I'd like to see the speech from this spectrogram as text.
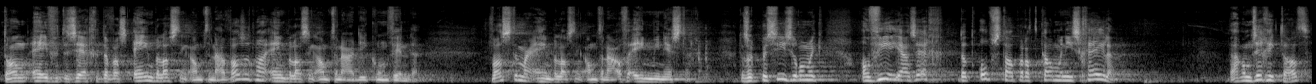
dan even te zeggen, er was één belastingambtenaar. Was het maar één belastingambtenaar die kon vinden? Was er maar één belastingambtenaar of één minister? Dat is ook precies waarom ik al vier jaar zeg, dat opstappen, dat kan me niet schelen. Waarom zeg ik dat?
